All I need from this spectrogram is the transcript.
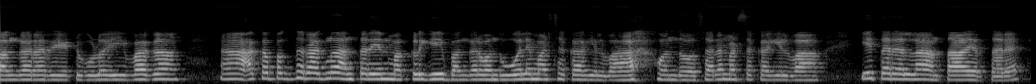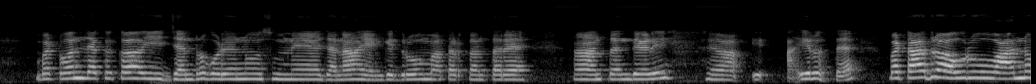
ಬಂಗಾರ ರೇಟುಗಳು ಇವಾಗ ಅಕ್ಕಪಕ್ಕದವರಾಗ್ಲೂ ಅಂತಾರೆ, ಏನು ಮಕ್ಕಳಿಗೆ ಬಂಗಾರ ಒಂದು ಓಲೆ ಮಾಡ್ಸೋಕ್ಕಾಗಿಲ್ವಾ? ಒಂದು ಸರ ಮಾಡ್ಸೋಕ್ಕಾಗಿಲ್ವಾ? ಈ ಥರ ಎಲ್ಲ ಅಂತ ಇರ್ತಾರೆ. ಬಟ್ ಒಂದು ಲೆಕ್ಕಕ್ಕೆ ಈ ಜನರುಗಳೇನು ಸುಮ್ಮನೆ ಜನ ಹೆಂಗಿದ್ರು ಮಾತಾಡ್ಕೊತಾರೆ ಅಂತಂದೇಳಿ ಇರುತ್ತೆ. ಬಟ್ ಆದರೂ ಅವರು ಅನ್ನೋ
